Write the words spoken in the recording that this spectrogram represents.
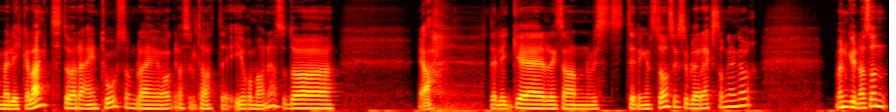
vi like langt. Da er det 1-2 som ble òg resultatet i Romania. Så da Ja. Det ligger liksom Hvis stillingen står seg, så blir det ekstraomganger. Men Gunnarsson,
